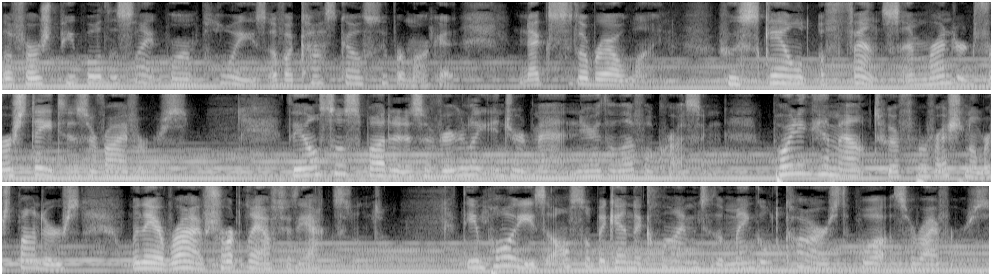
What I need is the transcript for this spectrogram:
The first people at the site were employees of a Costco supermarket next to the rail line, who scaled a fence and rendered first aid to survivors. They also spotted a severely injured man near the level crossing, pointing him out to a professional responders when they arrived shortly after the accident. The employees also began to climb into the mangled cars to pull out survivors,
